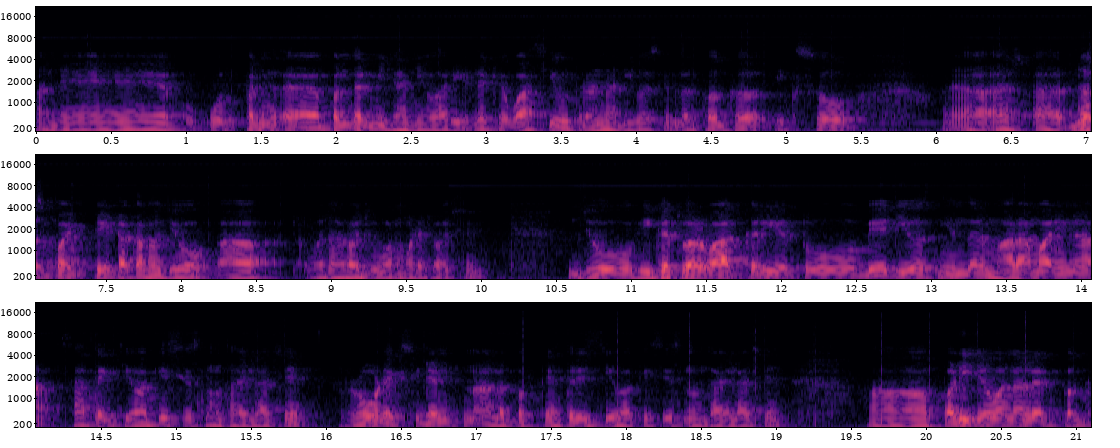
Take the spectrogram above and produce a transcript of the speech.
અને પંદરમી જાન્યુઆરી એટલે કે વાસી ઉત્તરાયણના દિવસે લગભગ એકસો દસ પોઈન્ટ તેર ટકાનો જેવો વધારો જોવા મળેલો છે. જો વિગતવાર વાત કરીએ તો બે દિવસની અંદર મારામારીના સાતેક જેવા કેસીસ નોંધાયેલા છે. રોડ એક્સિડન્ટના લગભગ તેત્રીસ જેવા કેસીસ નોંધાયેલા છે. પડી જવાના લગભગ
